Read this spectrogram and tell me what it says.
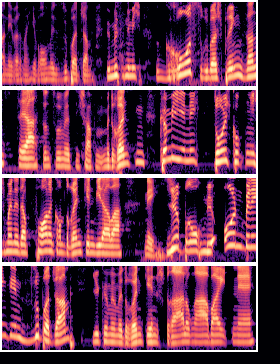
Oh ne, warte mal, hier brauchen wir Superjump. Wir müssen nämlich groß drüber springen, sonst, ja, sonst würden wir es nicht schaffen. Mit Röntgen können wir hier nichts durchgucken. Ich meine, da vorne kommt Röntgen wieder, aber ne, hier brauchen wir unbedingt den Superjump. Hier können wir mit Röntgenstrahlung arbeiten, ne.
